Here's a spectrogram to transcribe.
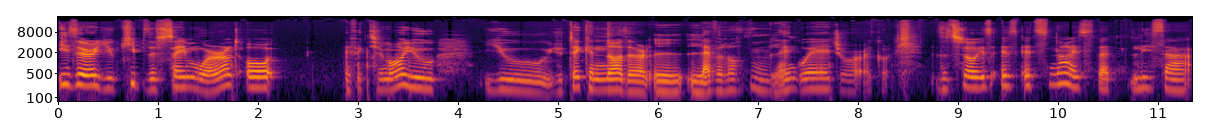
either you keep the same word, or effectivement you you you take another l- level of language or so it's, it's it's nice that Lisa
